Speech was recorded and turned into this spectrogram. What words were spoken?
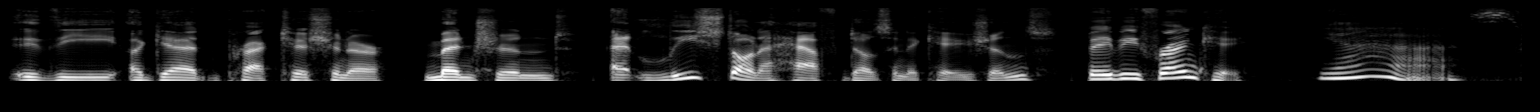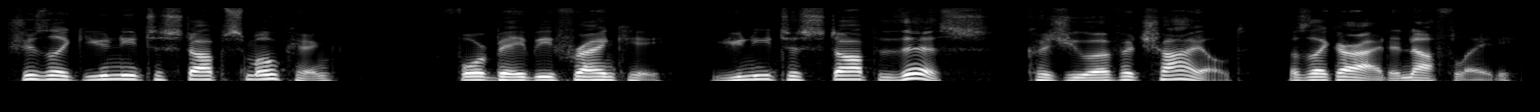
the again practitioner mentioned at least on a half dozen occasions baby Frankie. Yes. She's like, "You need to stop smoking for baby Frankie. You need to stop this cuz you have a child." I was like, "All right, enough, lady."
